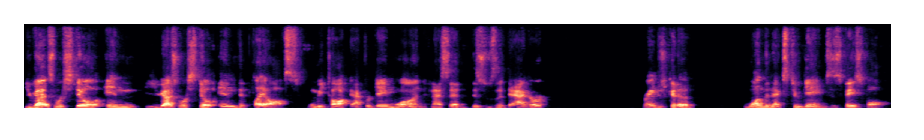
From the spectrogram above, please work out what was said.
you guys were still in you guys were still in the playoffs when we talked after game one. And I said this was a dagger. Rangers could have won the next two games. It's baseball.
